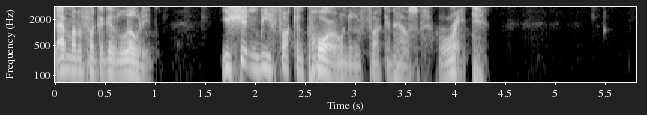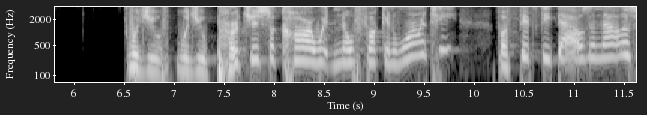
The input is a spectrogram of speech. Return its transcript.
That motherfucker gets loaded. You shouldn't be fucking poor under the fucking house. Rent. Would you would you purchase a car with no fucking warranty? for fifty thousand dollars,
